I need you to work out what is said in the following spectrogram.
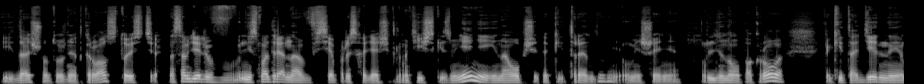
и дальше он тоже не открывался. То есть, на самом деле, несмотря на все происходящие климатические изменения и на общие такие тренды уменьшения ледяного покрова, какие-то отдельные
